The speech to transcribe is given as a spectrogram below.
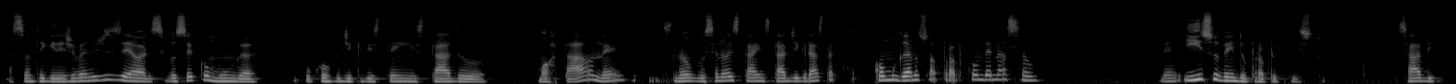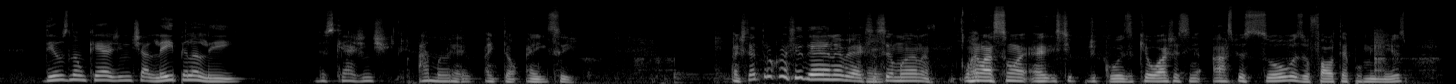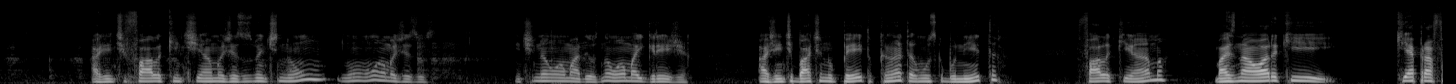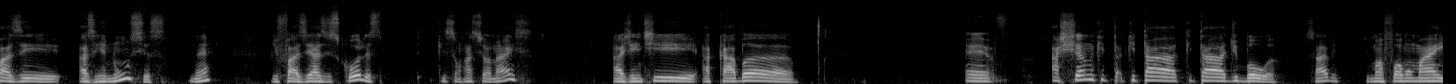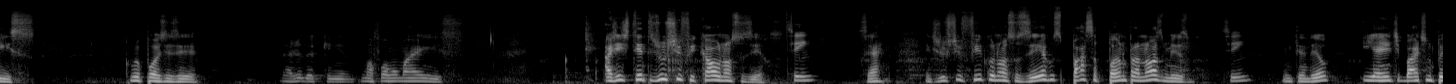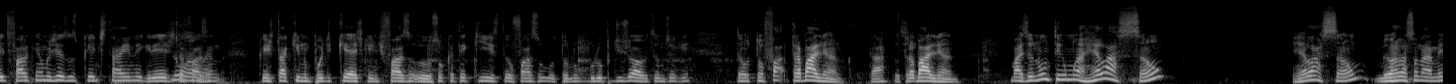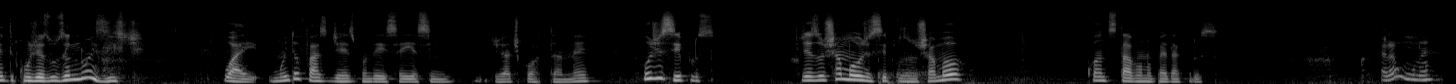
a Santa Igreja vai nos dizer, olha, se você comunga o corpo de Cristo em estado mortal, né? Senão você não está em estado de graça, está comungando sua própria condenação. Né? E isso vem do próprio Cristo. Sabe? Deus não quer a gente a lei pela lei. Deus quer a gente amando. É, então, é isso aí. A gente até trocou essa ideia, né, velho, essa É. semana, com relação a, a esse tipo de coisa, que eu acho assim, as pessoas, eu falo até por mim mesmo, a gente fala que a gente ama Jesus, mas a gente não, não, não ama Jesus. A gente não ama a Deus, não ama a igreja. A gente bate no peito, canta música bonita, fala que ama, mas na hora que, que é pra fazer as renúncias, né, de fazer as escolhas, que são racionais, a gente acaba é, achando que tá, que, tá, que tá de boa, sabe? De uma forma mais. Como eu posso dizer? Me ajuda aqui, Nino. De uma forma mais. A gente tenta justificar os nossos erros, Sim, certo? A gente justifica os nossos erros, passa pano pra nós mesmos, sim. entendeu? e a gente bate no peito e fala que ama Jesus porque a gente tá aí na igreja, Não tá fazendo. Porque a gente tá aqui no podcast, que a gente faz. Eu sou catequista, eu faço. Eu tô no grupo de jovens, tô não sei o quê. Então eu tô trabalhando, tá? Tô Sim. trabalhando. Mas eu não tenho uma relação. Relação, meu relacionamento com Jesus, ele não existe. Uai, muito fácil de responder isso aí, assim, já te cortando, né? Os discípulos. Jesus chamou os discípulos, não chamou? Quantos estavam no pé da cruz? Era um, né?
